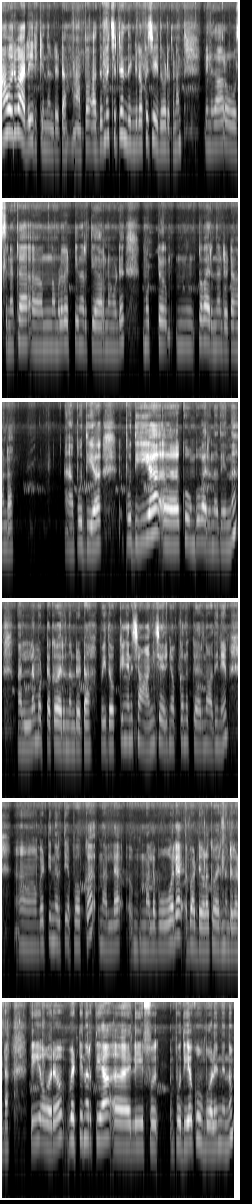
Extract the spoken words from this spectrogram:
ആ ഒരു വല ഇരിക്കുന്നുണ്ട് കേട്ടോ. അപ്പോൾ അതും വെച്ചിട്ട് എന്തെങ്കിലുമൊക്കെ ചെയ്ത് കൊടുക്കണം. പിന്നെ ആ റോസിനൊക്കെ നമ്മൾ വെട്ടി നിർത്തിയ കാരണം കൊണ്ട് മുട്ട് ഒക്കെ വരുന്നുണ്ട് കേട്ടോ കണ്ട. പുതിയ പുതിയ കൂമ്പ് വരുന്നതിൽ നിന്ന് നല്ല മുട്ടൊക്കെ വരുന്നുണ്ട് കേട്ടോ അപ്പോൾ ഇതൊക്കെ ഇങ്ങനെ ചാഞ്ഞ് ചരിഞ്ഞൊക്കെ നിൽക്കുമായിരുന്നു അതിനെയും വെട്ടി നിർത്തിയപ്പോൾ ഒക്കെ നല്ല നല്ലപോലെ ബഡുകളൊക്കെ വരുന്നുണ്ട് കേട്ടോ ഈ ഓരോ വെട്ടി നിർത്തിയ ലീഫ് പുതിയ കൂമ്പുകളിൽ നിന്നും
